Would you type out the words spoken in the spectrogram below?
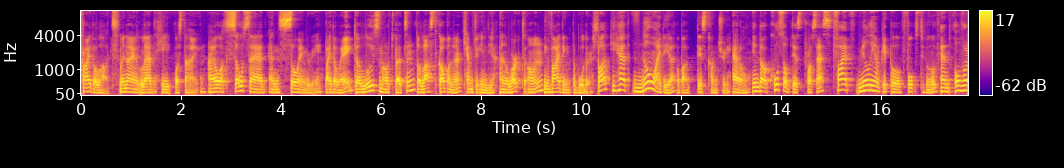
cried a lot when I read he was dying. I was so so sad and so angry. By the way, the Louis Mountbatten, the last governor, came to India and worked on dividing the borders. But he had no idea about this country at all. In the course of this process, 5 million people forced to move and over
